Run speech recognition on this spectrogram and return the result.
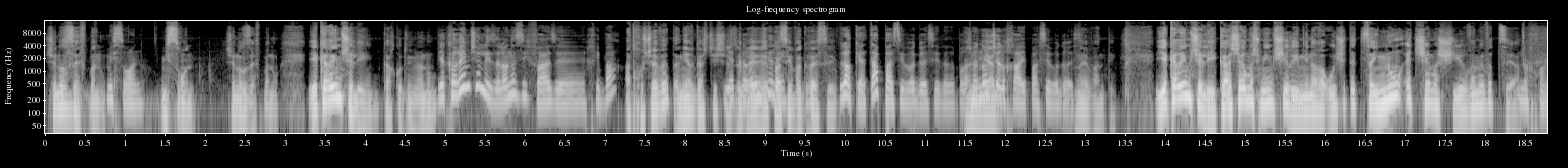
שנוזף בנו, מסרון. מסרון שנוזף בנו. יקרים שלי, כך כותבים לנו, יקרים שלי, זה לא נזיפה, זה חיבה. את חושבת? אני הרגשתי שזה. ב passive aggressive. לא, כי אתה passive aggressive, הפרשנות מיד- שלך היא passive aggressive. הבנתי. יקרים שלי, כאשר משמיעים שירים, מן הראוי שתציינו את שם השיר והמבצע. נכון,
